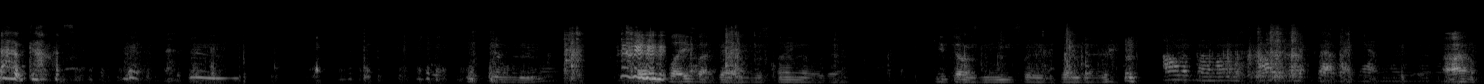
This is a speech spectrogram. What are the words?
oh gosh. Kevin plays like that on this thing over there. Gets on his knees so he can play better. All of my mom's, all of us sat like that when we were I don't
